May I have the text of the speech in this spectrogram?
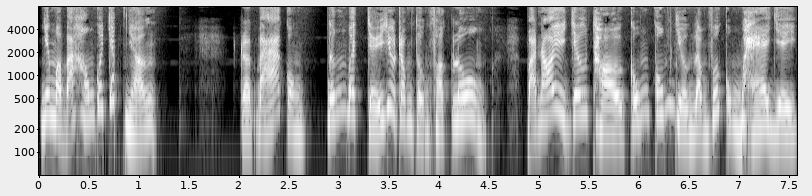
Nhưng mà bà không có chấp nhận. Rồi bà còn đứng, bà chỉ vô trong tượng Phật luôn. Bà nói gì chứ, thờ cúng cúng dường làm phước cùng mẹ gì?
